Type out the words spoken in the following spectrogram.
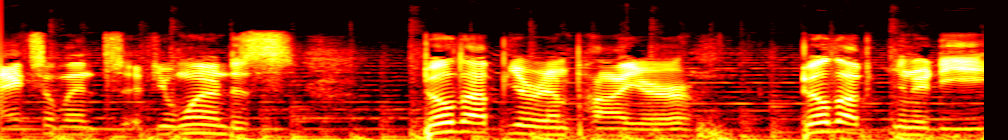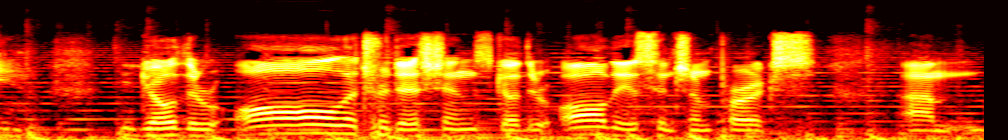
excellent. If you wanted to build up your empire, build up unity, go through all the traditions, go through all the ascension perks um,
